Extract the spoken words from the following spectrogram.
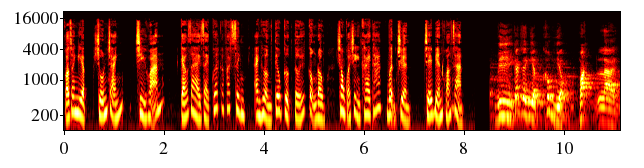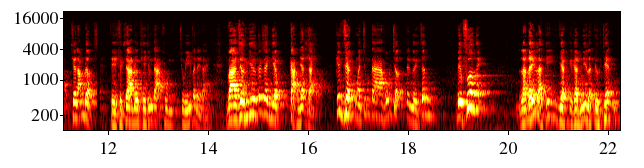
Có doanh nghiệp trốn tránh, trì hoãn, kéo dài giải quyết các phát sinh ảnh hưởng tiêu cực tới cộng đồng trong quá trình khai thác, vận chuyển, chế biến khoáng sản. Vì các doanh nghiệp không hiểu hoặc là chưa nắm được thì thực ra đôi khi chúng ta không chú ý vấn đề này. Và dường như các doanh nghiệp cảm nhận rằng cái việc mà chúng ta hỗ trợ cho người dân địa phương ấy là đấy là cái việc gần như là từ thiện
